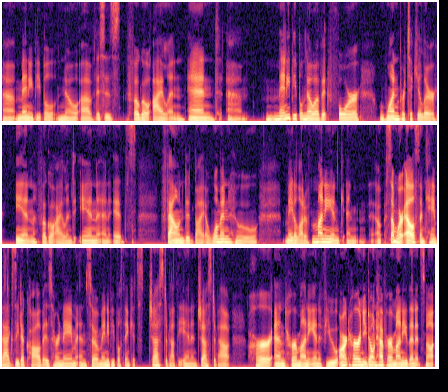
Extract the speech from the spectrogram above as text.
uh, many people know of. This is Fogo Island. And um, many people know of it for one particular inn, Fogo Island Inn, and it's founded by a woman who made a lot of money and, and uh, somewhere else and came back. Zita Cobb is her name. And so many people think it's just about the inn and just about her and her money. And if you aren't her and you don't have her money, then it's not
